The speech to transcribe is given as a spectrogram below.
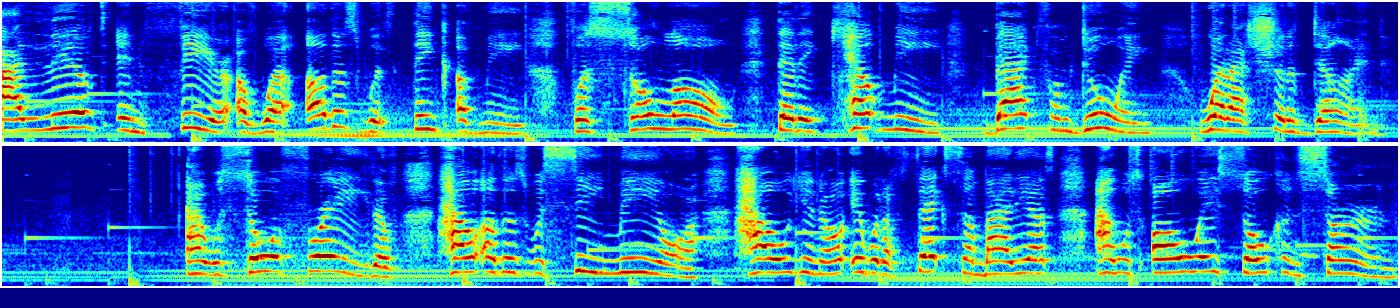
I lived in fear of what others would think of me for so long that it kept me back from doing what I should have done. I was so afraid of how others would see me or how, you know, it would affect somebody else. I was always so concerned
